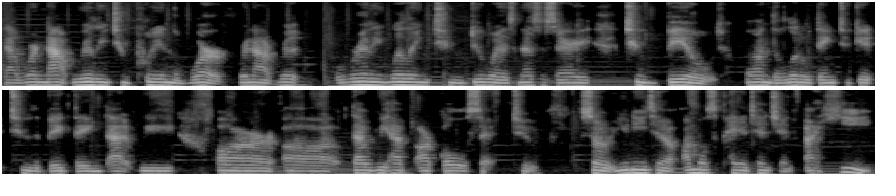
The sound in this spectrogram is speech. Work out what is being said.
that we're not really to put in the work. We're not re- really willing to do what is necessary to build on the little thing to get to the big thing that we are uh, that we have our goal set to. So you need to almost pay attention, a heed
